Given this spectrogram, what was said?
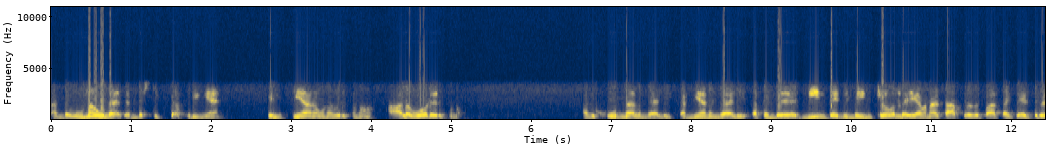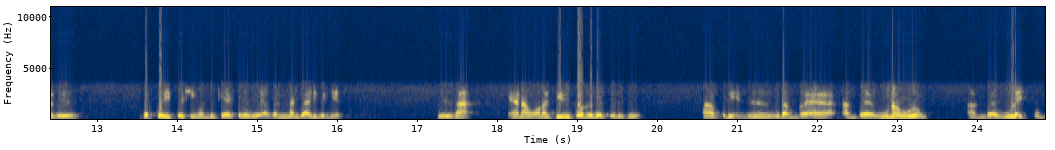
அந்த உணவுல ரொம்ப ஸ்ட்ரிக்டா பிடிங்க. ஹெல்த்தியான உணவு இருக்கணும் அளவோடு இருக்கணும். அது கூடினாலும் காலி கம்மியானும் காலி. அப்ப இந்த மீன் டைம் இந்த இன்ட்ரோவல்ல எவனா சாப்பிட்றத பார்த்தா கேட்கறது இந்த பொய் பசி வந்து கேட்கறது அதெல்லாம் காலி பண்ணிடு இதுதான். ஏன்னா உனக்கு இது போடுறதே பெருசு. அப்படின்னு உடம்ப அந்த உணவும் அந்த உழைப்பும்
